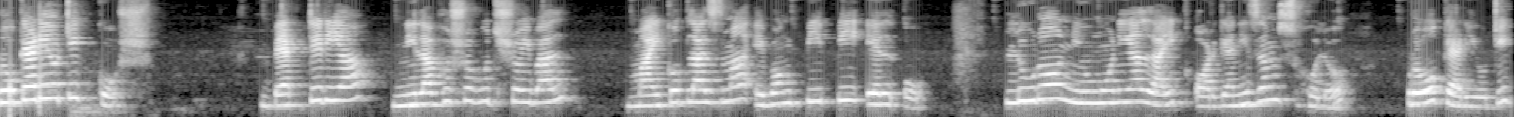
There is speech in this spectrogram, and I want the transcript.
প্রোক্যারিওটিক কোষ। ব্যাকটেরিয়া, নীলাভ সবুজ শৈবাল, মাইকোপ্লাজমা এবং পিপিএলও প্লুরো নিউমোনিয়া লাইক অর্গ্যানিজমস হল প্রোক্যারিওটিক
